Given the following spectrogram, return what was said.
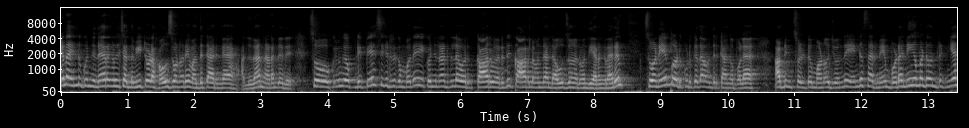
ஏன்னா இன்னும் கொஞ்சம் நேரம் கழிச்சு அந்த வீட்டோட ஹவுஸ் ஓனரே வந்துட்டாருங்க. அதுதான் நடந்தது. ஸோ இவங்க இப்படி பேசிக்கிட்டு இருக்கும்போதே கொஞ்ச நேரத்தில் ஒரு கார் வருது. காரில் வந்து அந்த ஹவுஸ் ஓனர் வந்து இறங்குறாரு. ஸோ நேம் போர்டு கொடுக்க தான் வந்திருக்காங்க போல அப்படின்னு சொல்லிட்டு மனோஜ் வந்து எங்கே சார் நேம் போர்டா நீங்கள் மட்டும் வந்திருக்கீங்க?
